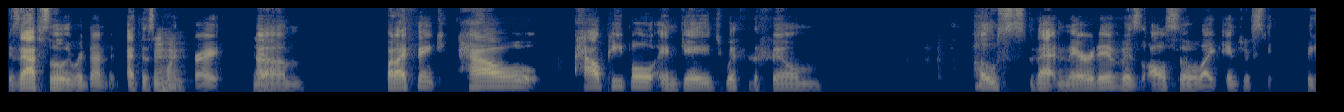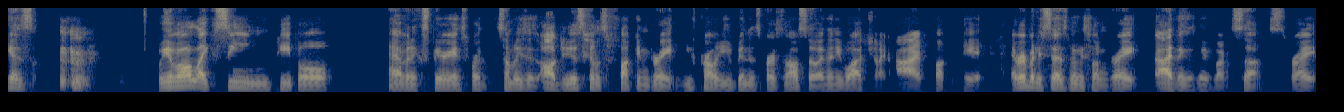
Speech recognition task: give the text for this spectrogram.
is absolutely redundant at this Mhm. point, right? Yeah. Um, but I think how how people engage with the film post that narrative is also like interesting because we have all like seen people have an experience where somebody says, "Oh, dude, this film's fucking great." You've probably you've been this person also, and then you watch you're like, "I fucking hate it." Everybody says movie's fucking great. I think this movie fucking sucks, right?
